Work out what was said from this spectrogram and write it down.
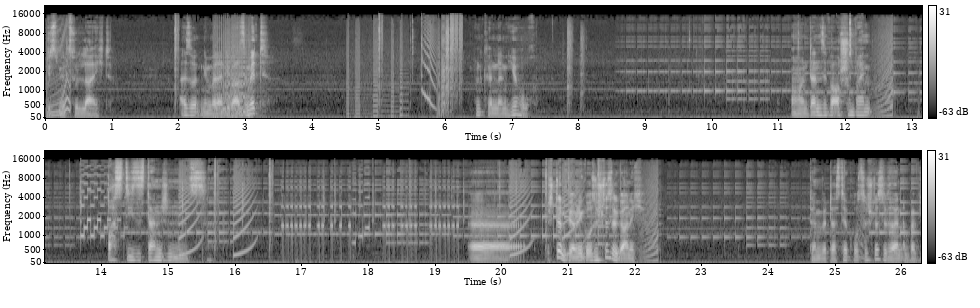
bist mir zu leicht. Also nehmen wir dann die Vase mit. Und können dann hier hoch. Und dann sind wir auch schon beim Boss dieses Dungeons. Äh, stimmt, wir haben den großen Schlüssel gar nicht. Dann wird das der große Schlüssel sein. Aber wie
